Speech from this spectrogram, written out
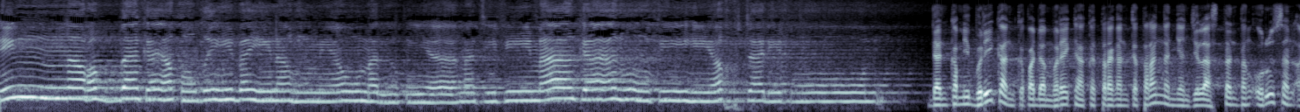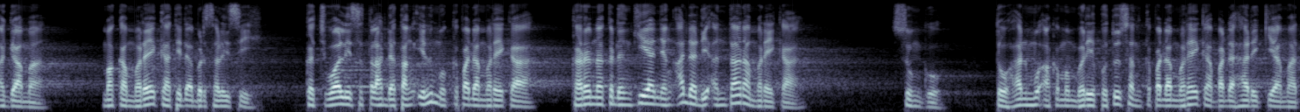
إن ربك يقضي بينهم يوم القيامة فيما كانوا فيه يختلفون Dan kami berikan kepada mereka keterangan-keterangan yang jelas tentang urusan agama. Maka mereka tidak berselisih, kecuali setelah datang ilmu kepada mereka, karena kedengkian yang ada di antara mereka. Sungguh, Tuhanmu akan memberi putusan kepada mereka pada hari kiamat,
